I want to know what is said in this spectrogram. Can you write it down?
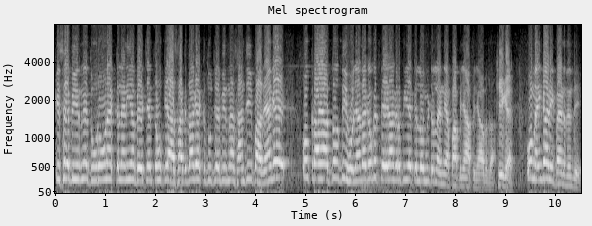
ਕਿਸੇ ਵੀਰ ਨੇ ਦੂਰੋਂ ਆਉਣਾ ਇੱਕ ਲੈਣੀਆਂ ਬੇਚਿੰਤ ਹੋ ਕੇ ਆ ਸਕਦਾ ਕਿ ਇੱਕ ਦੂਜੇ ਵੀਰ ਨਾਲ ਸਾਂਝੀ ਪਾ ਦਿਆਂਗੇ। ਉਹ ਕਿਰਾਇਆ ਅੱਧੋ ਅੱਧੀ ਹੋ ਜਾਂਦਾ ਕਿਉਂਕਿ 13 ਕੁ ਰੁਪਏ ਕਿਲੋਮੀਟਰ ਲੈਣੇ ਆਪਾਂ ਪੰਜਾਬ ਪੰਜਾਬ ਦਾ। ਠੀਕ ਹੈ। ਉਹ ਮਹਿੰਗਾ ਨਹੀਂ ਪੈਣ ਦਿੰਦੇ।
